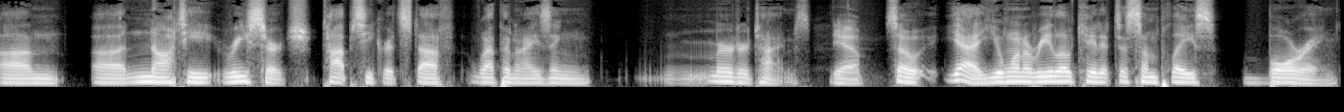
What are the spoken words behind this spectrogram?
um, uh, naughty research, top secret stuff, weaponizing murder times. Yeah. So yeah, you want to relocate it to some place boring.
